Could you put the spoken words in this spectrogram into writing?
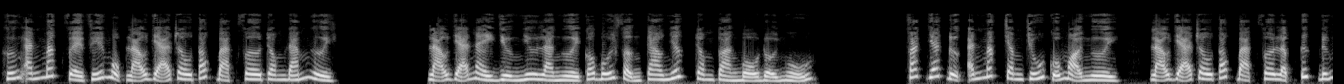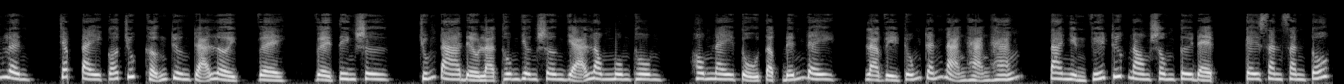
hướng ánh mắt về phía một lão giả râu tóc bạc phơ trong đám người. Lão giả này dường như là người có bối phận cao nhất trong toàn bộ đội ngũ. Phát giác được ánh mắt chăm chú của mọi người, lão giả râu tóc bạc phơ lập tức đứng lên, chắp tay có chút khẩn trương trả lời, về, về tiên sư, chúng ta đều là thôn dân sơn giả Long Môn Thôn, hôm nay tụ tập đến đây, là vì trốn tránh nạn hạn hán, ta nhìn phía trước non sông tươi đẹp, cây xanh xanh tốt,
